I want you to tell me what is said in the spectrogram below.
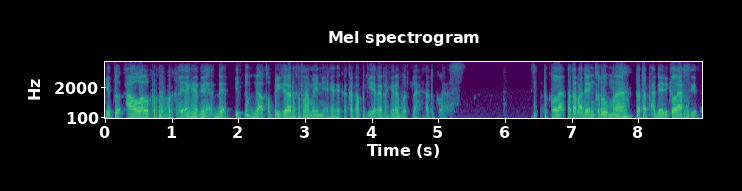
itu awal pertama kali akhirnya itu nggak kepikiran ke selama ini. Akhirnya kakak kepikiran akhirnya buatlah satu kelas. Satu kelas tetap ada yang ke rumah tetap ada di kelas gitu.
